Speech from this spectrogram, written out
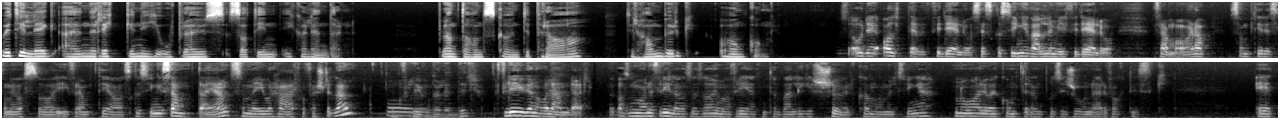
og i tillegg er en rekke nye operahus satt inn i kalenderen. Blant annet skal hun til Praha, til Hamburg og Hongkong. Og det er alt er Fidelio, så jeg skal synge veldig mye Fidelio fremover. da. Samtidig som jeg også i fremtida skal synge Senta igjen, som jeg gjorde her for første gang. Og Flyvende hollender? Flyvende hollender. Altså Når man er frilanser, så har man friheten til å velge sjøl hva man vil synge. Nå har jeg kommet til den posisjonen der jeg faktisk Jeg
